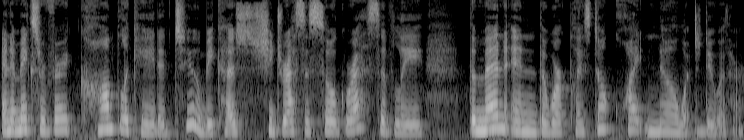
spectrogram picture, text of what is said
And it makes her very complicated too because she dresses so aggressively. The men in the workplace don't quite know what to do with her.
